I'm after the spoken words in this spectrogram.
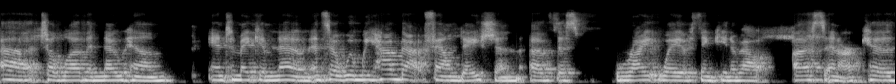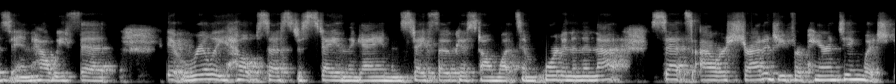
uh, to love and know Him, and to make Him known? And so when we have that foundation of this right way of thinking about us and our kids and how we fit, it really helps us to stay in the game and stay focused on what's important. And then that sets our strategy for parenting, which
